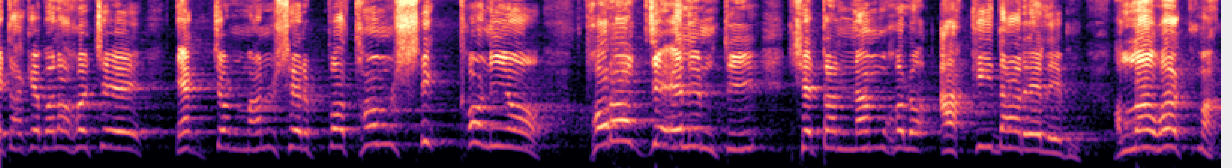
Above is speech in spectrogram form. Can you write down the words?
এটাকে বলা হচ্ছে একজন মানুষের প্রথম শিক্ষণীয় ফরজ যে এলেমটি, সেটার নাম হলো আকিদার এলেম। আল্লাহ আকমান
